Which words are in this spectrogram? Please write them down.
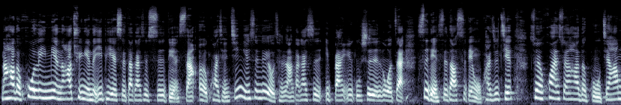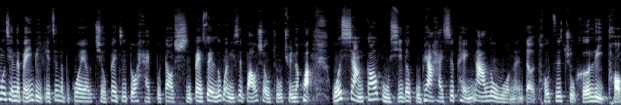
那它的获利面呢，它去年的 EPS 大概是四点三二块钱，今年是略有成长，大概是一般预估是落在四点四到四点五块之间。所以换算它的股价，它目前的本益比也真的不贵哦，九倍之多，还不到十倍。所以如果你是保守族群的话，我想高股息的股票还是可以纳入我们的投。投资组合里头，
